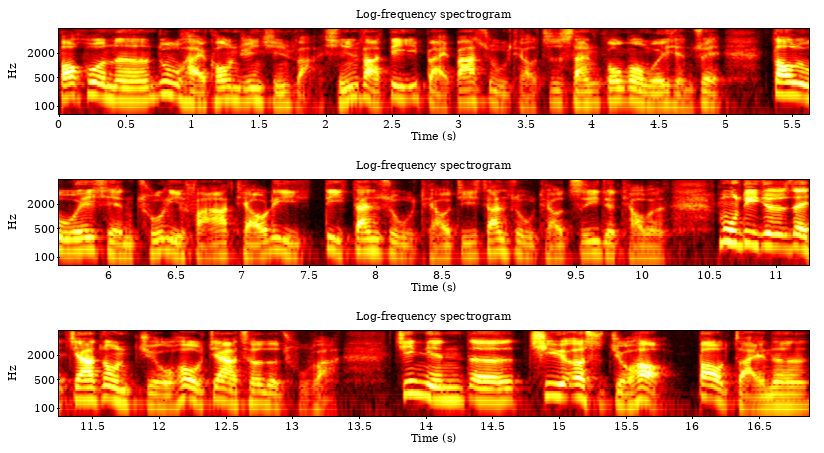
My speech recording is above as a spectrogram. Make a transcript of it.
包括呢陆海空军刑法、刑法第一百八十五条之三公共危险罪、道路危险处理法条例第三十五条及三十五条之一的条文，目的就是在加重酒后驾车的处罚。今年的七月二十九号报载呢，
